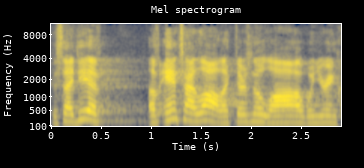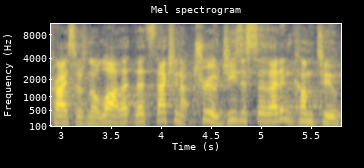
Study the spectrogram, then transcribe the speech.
This idea of, of anti law, like there's no law, when you're in Christ, there's no law, that, that's actually not true. Jesus says, I didn't come to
